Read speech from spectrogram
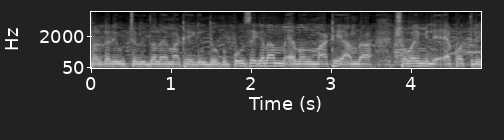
সরকারি উচ্চ বিদ্যালয় মাঠে কিন্তু পৌঁছে গেলাম এবং মাঠে আমরা সবাই মিলে একত্রে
